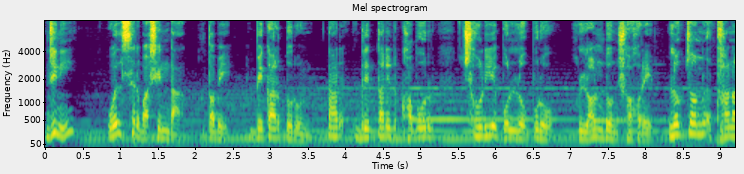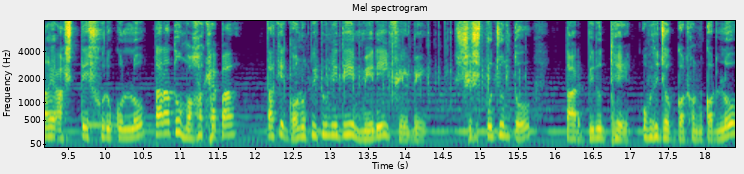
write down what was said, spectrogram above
যিনি ওয়েলসের বাসিন্দা, তবে বেকার তরুণ। তার গ্রেপ্তারের খবর ছড়িয়ে পড়ল পুরো লন্ডন শহরে। লোকজন থানায় আসতে শুরু করল, তারা তো মহাখ্যাপা, তাকে গণপিটুনি দিয়ে মেরেই ফেলবে। শেষ পর্যন্ত তার বিরুদ্ধে অভিযোগ গঠন করল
